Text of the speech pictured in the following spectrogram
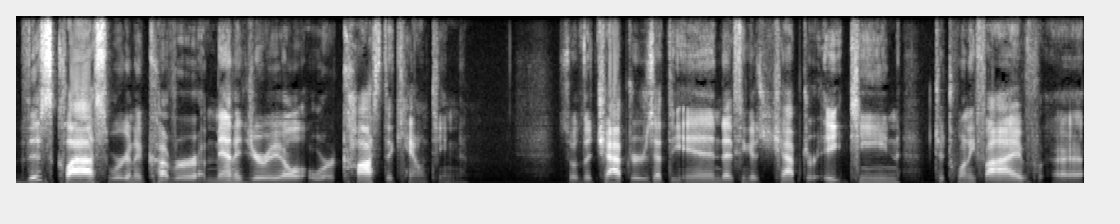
This class, we're going to cover managerial or cost accounting. So the chapters at the end, I think it's chapter 18 to 25, uh,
